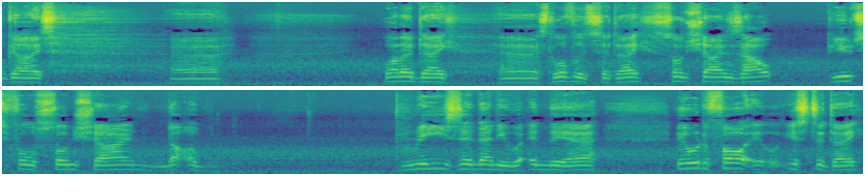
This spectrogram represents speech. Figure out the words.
guys, uh, what a day. Uh, it's lovely today. Sunshine's out, beautiful sunshine, not a breeze in anywhere in the air. Who would have thought it yesterday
